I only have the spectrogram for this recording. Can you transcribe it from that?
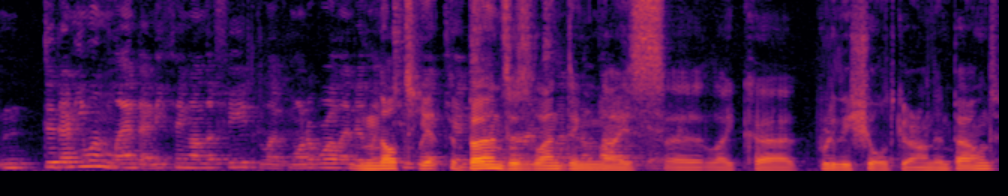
n- did anyone land anything on the feet? Like Wonderboy landed like Not two yet. kicks Burns is landed landing a body nice, kick. uh, like uh, really short ground and pound.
